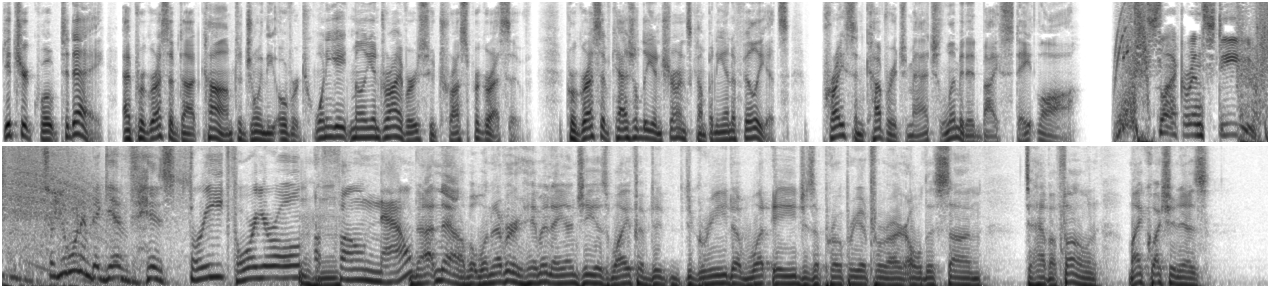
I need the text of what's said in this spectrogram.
Get your quote today at progressive.com to join the over 28 million drivers who trust Progressive. Progressive Casualty Insurance Company and Affiliates. Price and coverage match limited by state law. Slacker and Steve. So you want him to give his three, four year old a mm-hmm. phone now? Not now, but whenever him and Angie, his wife, have de- agreed on what age is appropriate for our oldest son to have a phone, my question is,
